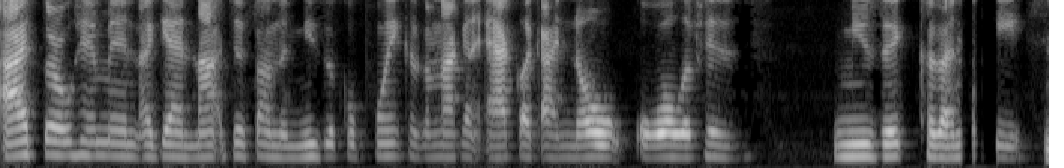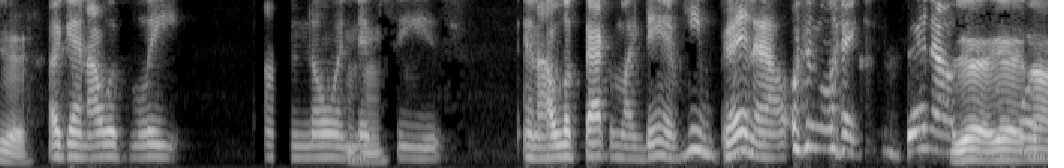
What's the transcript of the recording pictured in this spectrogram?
I throw him in again, not just on the musical point, because I'm not gonna act like I know all of his music, because I know he. yeah. Again, I was late on knowing Mhm. Nipsey's, and I look back, I'm like, damn, he been out, like been out Yeah, yeah, no,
